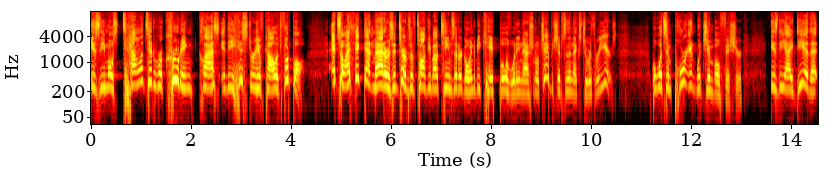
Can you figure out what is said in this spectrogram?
Is the most talented recruiting class in the history of college football. And so I think that matters in terms of talking about teams that are going to be capable of winning national championships in the next two or three years. But what's important with Jimbo Fisher is the idea that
